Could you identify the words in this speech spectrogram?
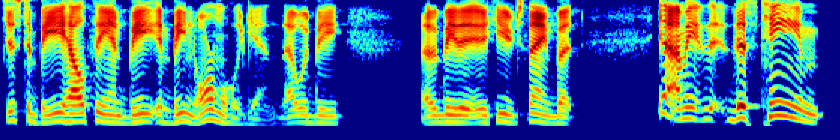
just to be healthy and be and be normal again. That would be that would be a huge thing, but yeah, I mean, th- this team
